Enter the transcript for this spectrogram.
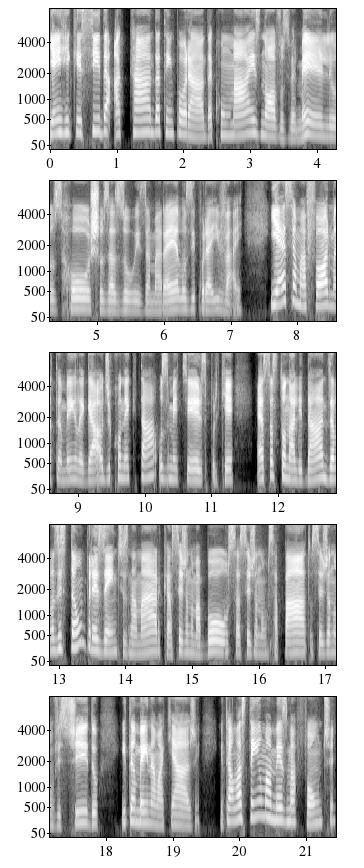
e é enriquecida a cada temporada com mais novos vermelhos, roxos, azuis, amarelos e por aí vai. E essa é uma forma também legal de conectar os métiers, porque essas tonalidades elas estão presentes na marca, seja numa bolsa, seja num sapato, seja num vestido e também na maquiagem. Então elas têm uma mesma fonte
